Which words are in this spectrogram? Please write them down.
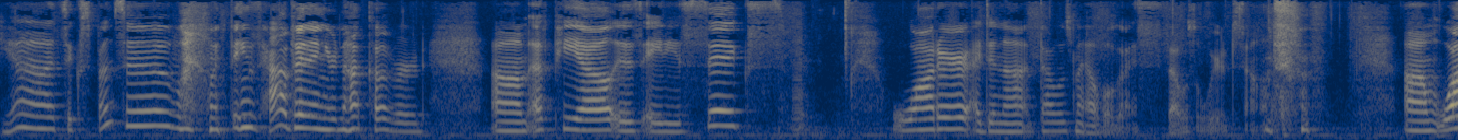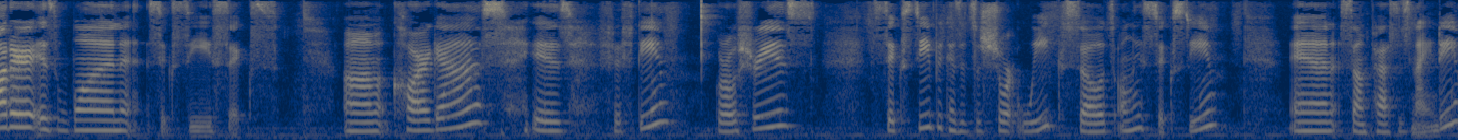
yeah, it's expensive when things happen and you're not covered. Um, FPL is 86. Water, I did not, that was my elbow, guys. That was a weird sound. um, water is 166. Um, car gas is 50. Groceries, 60 because it's a short week, so it's only 60. And SunPass is 90.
